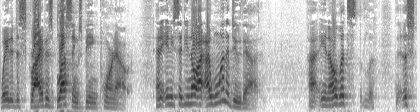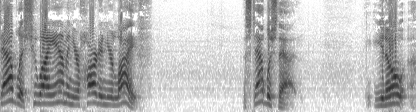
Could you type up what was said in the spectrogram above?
way to describe his blessings being poured out. And, and he said, You know, I, I want to do that. Uh, you know, let's establish who I am in your heart and your life. Establish that. You know,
